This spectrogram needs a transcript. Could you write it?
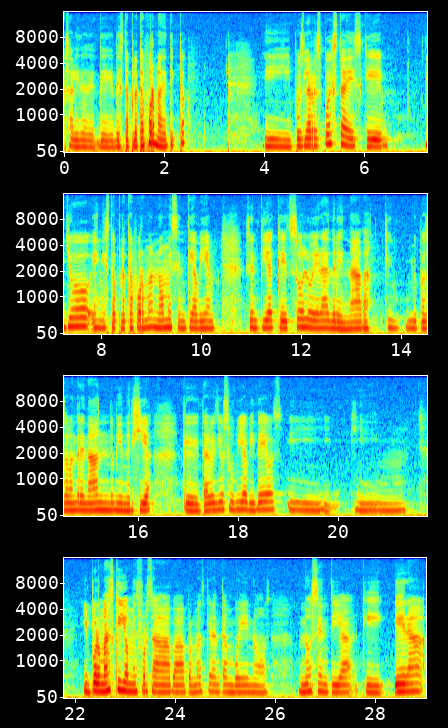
salido de esta plataforma de TikTok. Y pues la respuesta es que yo en esta plataforma no me sentía bien. Sentía que solo era drenada, que me pasaban drenando mi energía, que tal vez yo subía videos y, y, por más que yo me esforzaba, por más que eran tan buenos, no sentía que era,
